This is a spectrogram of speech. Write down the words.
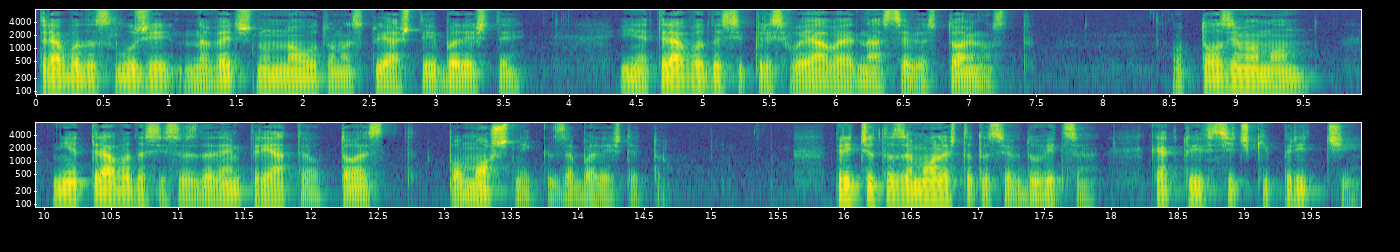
трябва да служи на вечно новото настояще и бъдеще и не трябва да си присвоява една себестойност. От този мамон ние трябва да си създадем приятел, т.е. помощник за бъдещето. Притчата за молещата се вдовица, както и всички притчи,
